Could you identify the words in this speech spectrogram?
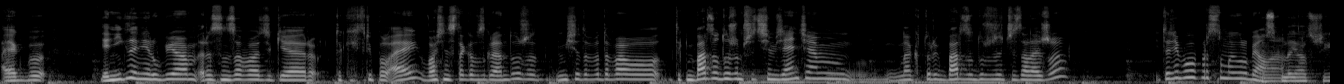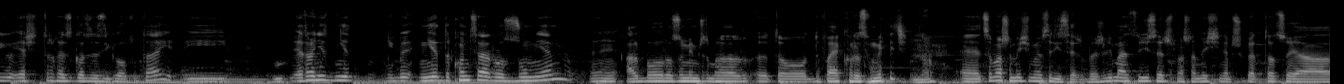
A jakby ja nigdy nie lubiłam recenzować gier takich AAA, właśnie z tego względu, że mi się to wydawało takim bardzo dużym przedsięwzięciem, na których bardzo dużo rzeczy zależy. I to nie było po prostu moje Ja ulubione. z kolei ja się trochę zgodzę z Igą tutaj i ja trochę nie, nie, jakby nie do końca rozumiem, y, albo rozumiem, że można y, to dwojako rozumieć, No. e, co masz na myśli mówiąc research, bo jeżeli mając research masz na myśli na przykład to, co ja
